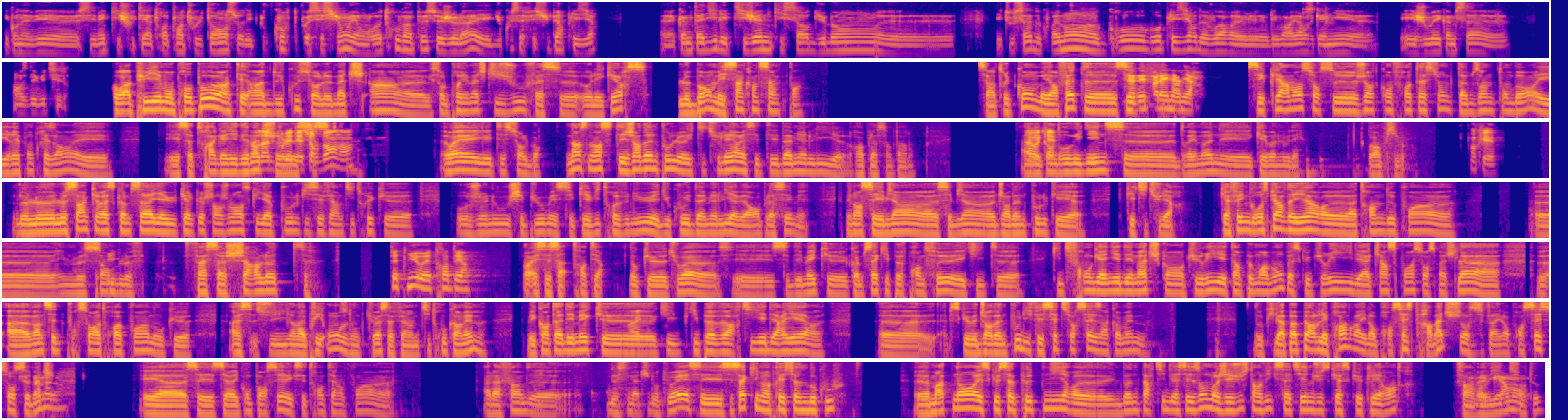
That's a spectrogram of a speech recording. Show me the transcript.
Et qu'on avait ces mecs qui shootaient à trois points tout le temps sur des courtes possessions et on retrouve un peu ce jeu-là et du coup ça fait super plaisir. comme tu as dit, les petits jeunes qui sortent du banc, et tout ça. Donc vraiment un gros gros plaisir de voir euh, les Warriors gagner euh, et jouer comme ça euh, en ce début de saison. Pour appuyer mon propos, hein, du coup sur le match 1, sur le premier match qu'ils jouent face aux Lakers, le banc met 55 points. C'est un truc con, mais en fait, c'est pas l'année dernière. C'est clairement sur ce genre de confrontation que tu as besoin de ton banc et il répond présent et, et ça te fera gagner des matchs. Jordan Poole était sur le banc, non Ouais, il était sur le banc. Non, non c'était Jordan Poole euh, titulaire et c'était Damian Lee euh, remplaçant, pardon. Ah, Avec Andrew Wiggins, euh, Draymond et Kevin Looney en pivot. Ok. Le, 5 reste comme ça. Il y a eu quelques changements parce qu'il y a Poole qui s'est fait un petit truc au genou, je sais plus où, mais c'est qui est vite revenu et du coup Damian Lee avait remplacé. Mais, mais non, c'est bien, c'est bien Jordan Poole qui est, qui est titulaire. Qui a fait une grosse perf d'ailleurs à 32 points, il me semble, face à Charlotte. Cette nuit, ouais, 31. Ouais, c'est ça, 31. Donc, euh, tu vois, c'est des mecs euh, comme ça qui peuvent prendre feu et qui te, qui te feront gagner des matchs quand Curry est un peu moins bon, parce que Curry, il est à 15 points sur ce match-là, à, 27% euh, à 3 points, donc il en a pris 11, donc tu vois, ça fait un petit trou quand même. Mais quand t'as des mecs qui, qui, peuvent artiller derrière, parce que Jordan Poole, il fait 7 sur 16 hein, quand même. Donc il a pas peur de les prendre, hein, il en prend 16 par match, enfin il en prend 16 sur ce match. Hein. Et euh, c'est récompensé avec ses 31 points euh, à la fin de, ce match. Donc ouais, c'est ça qui m'impressionne beaucoup. Euh, maintenant, est-ce que ça peut tenir une bonne partie de la saison? Moi, j'ai juste envie que ça tienne jusqu'à ce que Clé rentre. Enfin, revienne surtout.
